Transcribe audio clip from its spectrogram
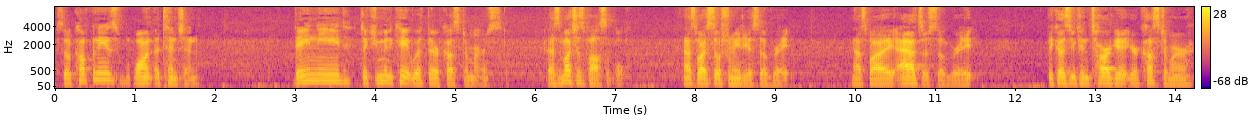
So, companies want attention, they need to communicate with their customers as much as possible. That's why social media is so great. That's why ads are so great because you can target your customer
